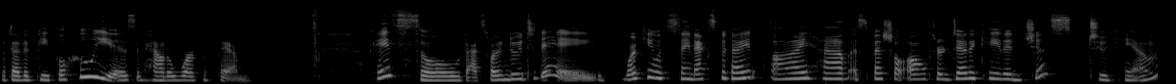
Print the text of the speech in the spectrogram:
with other people who he is and how to work with them. Okay, so that's what I'm doing today. Working with Saint Expedite, I have a special altar dedicated just to him,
